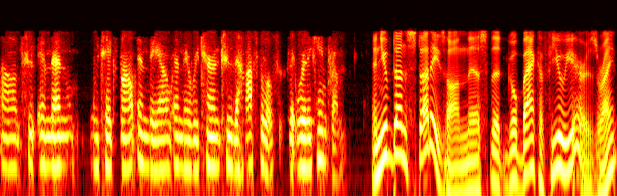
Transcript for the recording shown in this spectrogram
um, to, and then we take them out, and they are and they're returned to the hospitals that, where they came from. And you've done studies on this that go back a few years, right?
